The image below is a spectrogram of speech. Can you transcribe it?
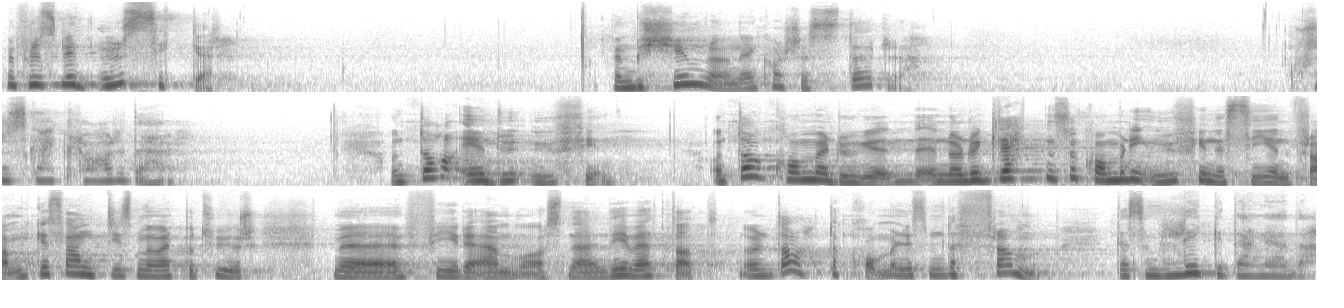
blir plutselig litt usikker. Men bekymringen er kanskje større. Hvordan skal jeg klare det her? Og da er du ufin. Og da kommer du, Når du er gretten, så kommer de ufine sidene fram. Ikke sant? De som har vært på tur med 4M, og sånn, de vet at da, da, kommer liksom det fram, det som ligger der nede.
